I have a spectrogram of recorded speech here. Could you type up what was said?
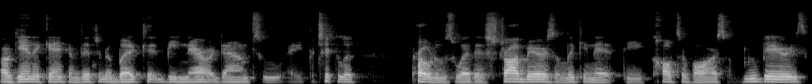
organic and conventional, but it could be narrowed down to a particular produce, whether it's strawberries or looking at the cultivars or blueberries,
